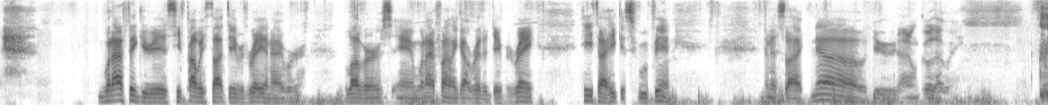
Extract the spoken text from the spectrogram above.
what I figure is he probably thought David Ray and I were lovers. And when I finally got rid of David Ray, he thought he could swoop in. And it's like, no, dude, I don't go that way.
